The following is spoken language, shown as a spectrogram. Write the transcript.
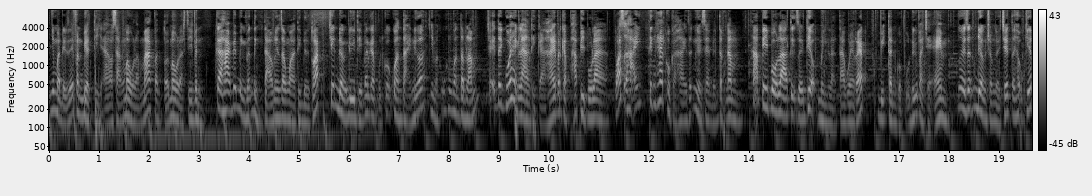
nhưng mà để dễ phân biệt thì áo sáng màu là Mark còn tối màu là Steven. Cả hai biết mình vẫn tỉnh táo nên ra ngoài tìm đường thoát. Trên đường đi thì bắt gặp một cỗ quan tài nữa nhưng mà cũng không quan tâm lắm. Chạy tới cuối hành lang thì cả hai bắt gặp Happy Pola. Quá sợ hãi, tiếng hét của cả hai dẫn người xem đến tập 5. Happy Pola tự giới thiệu mình là Taweret, vị thần của phụ nữ và trẻ em, người dẫn đường cho người chết tới hậu kiếp.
